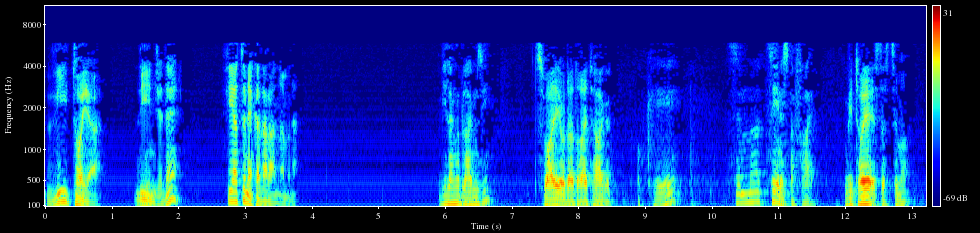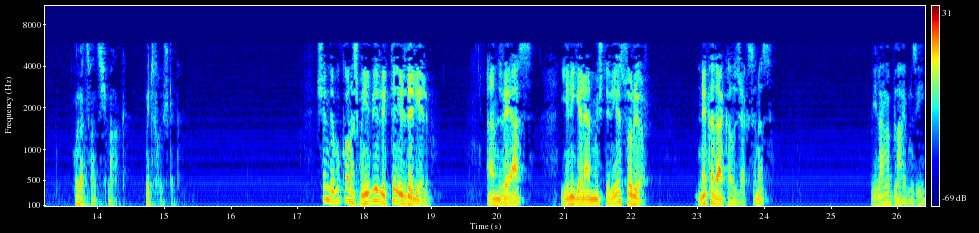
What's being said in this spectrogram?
Wie teuer deyince de fiyatı ne kadar anlamına. Wie lange bleiben Sie? Zwei oder drei Tage. Okay. Zimmer 10 ist noch frei. Wie teuer ist das Zimmer? 120 Mark. Mit Frühstück. Şimdi bu konuşmayı birlikte irdeleyelim. Andreas yeni gelen müşteriye soruyor. Ne kadar kalacaksınız? Wie lange bleiben Sie?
